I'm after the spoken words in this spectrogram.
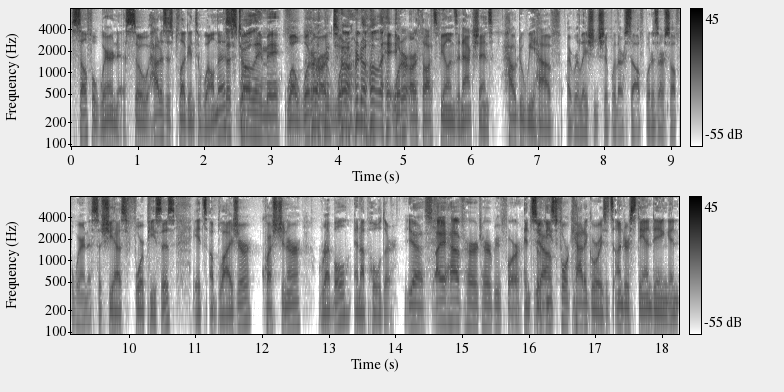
self awareness. So how does this plug into wellness? That's Well- totally me. Well, what are our what, are, Totally. what are our thoughts, feelings, and actions? How do we have a relationship with ourself? What is our self awareness? So she has four pieces. It's obliger, questioner, rebel, and upholder. Yes, I have heard her before. And so Yeah. these four categories, it's understanding, and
